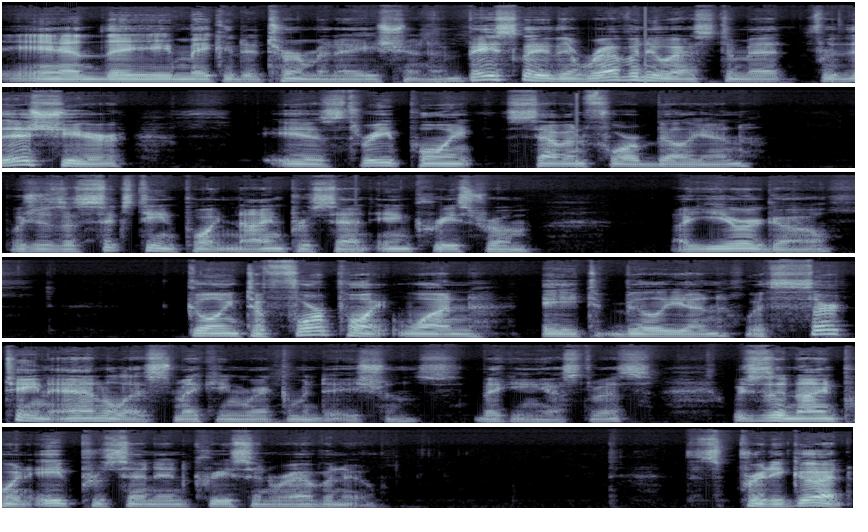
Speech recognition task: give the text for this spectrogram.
and they make a determination. And basically, the revenue estimate for this year is 3.74 billion, which is a 16.9% increase from a year ago, going to 4.18 billion with 13 analysts making recommendations, making estimates, which is a 9.8% increase in revenue. That's pretty good.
